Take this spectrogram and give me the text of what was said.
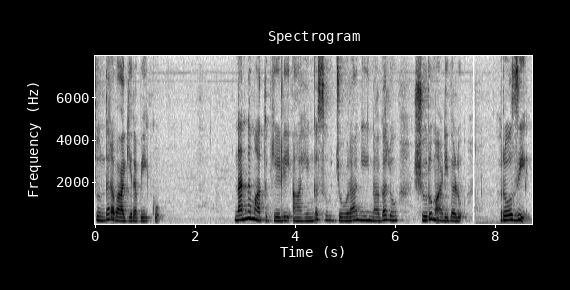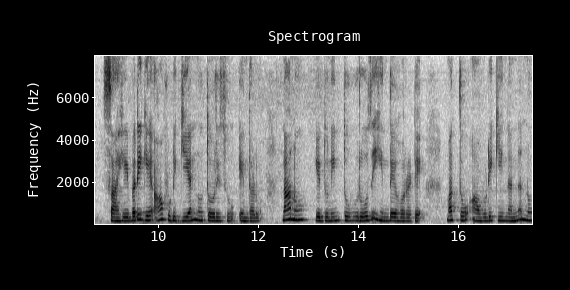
ಸುಂದರವಾಗಿರಬೇಕು. ನನ್ನ ಮಾತು ಕೇಳಿ ಆ ಹೆಂಗಸು ಜೋರಾಗಿ ನಗಲು ಶುರು ಮಾಡಿದಳು. ರೋಸಿ ಸಾಹೇಬರಿಗೆ ಆ ಹುಡುಗಿಯನ್ನು ತೋರಿಸು ಎಂದಳು. ನಾನು ಎದ್ದು ನಿಂತು ರೋಸಿ ಹಿಂದೆ ಹೊರಟೆ ಮತ್ತು ಆ ಹುಡುಗಿ ನನ್ನನ್ನು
